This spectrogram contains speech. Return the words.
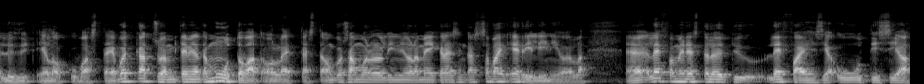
lyhyt elokuvasta. Ja voit katsoa, mitä mieltä muut ovat olleet tästä. Onko samoilla linjoilla meikäläisen kanssa vai eri linjoilla. Leffamediasta löytyy leffaiheisia uutisia,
